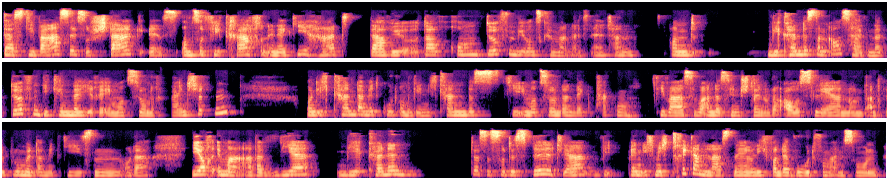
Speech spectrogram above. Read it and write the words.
dass die Vase so stark ist und so viel Kraft und Energie hat, darum dürfen wir uns kümmern als Eltern. Und wir können das dann aushalten. Da dürfen die Kinder ihre Emotionen reinschütten und ich kann damit gut umgehen. Ich kann das, die Emotionen dann wegpacken, die Vase woanders hinstellen oder ausleeren und andere Blumen damit gießen oder wie auch immer. Aber wir, wir können, das ist so das Bild, ja, wie, wenn ich mich triggern lasse, nämlich von der Wut von meinem Sohn,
